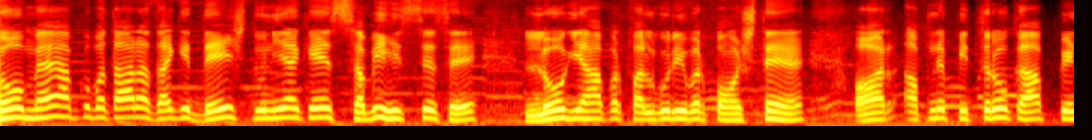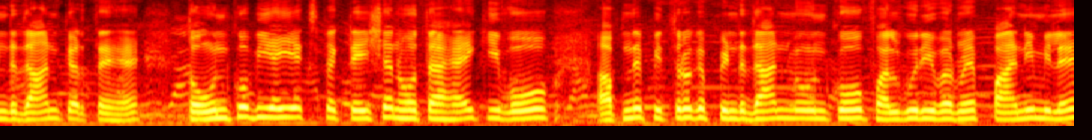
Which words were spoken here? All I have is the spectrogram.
तो मैं आपको बता रहा था कि देश दुनिया के सभी हिस्से से लोग यहाँ पर फल्गु रिवर पहुँचते हैं और अपने पितरों का पिंडदान करते हैं। तो उनको भी यही एक्सपेक्टेशन होता है कि वो अपने पितरों के पिंडदान में उनको फल्गु रिवर में पानी मिले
